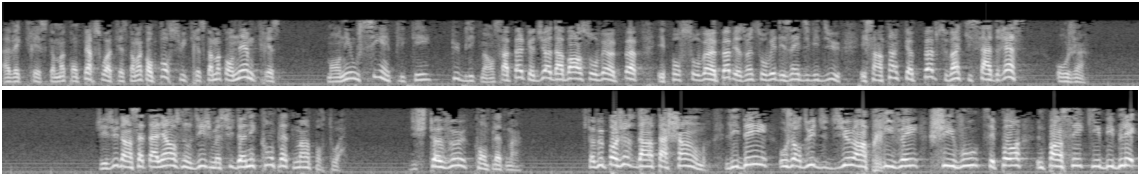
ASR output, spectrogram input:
avec Christ, comment qu'on perçoit Christ, comment qu'on poursuit Christ, comment qu'on aime Christ. Mais on est aussi impliqué publiquement. On se rappelle que Dieu a d'abord sauvé un peuple, et pour sauver un peuple, il a besoin de sauver des individus. Et c'est en tant que peuple souvent qui s'adresse aux gens. Jésus, dans cette alliance, nous dit, je me suis donné complètement pour toi. Il dit, je te veux complètement. Je te veux pas juste dans ta chambre. L'idée aujourd'hui du Dieu en privé chez vous, c'est pas une pensée qui est biblique.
